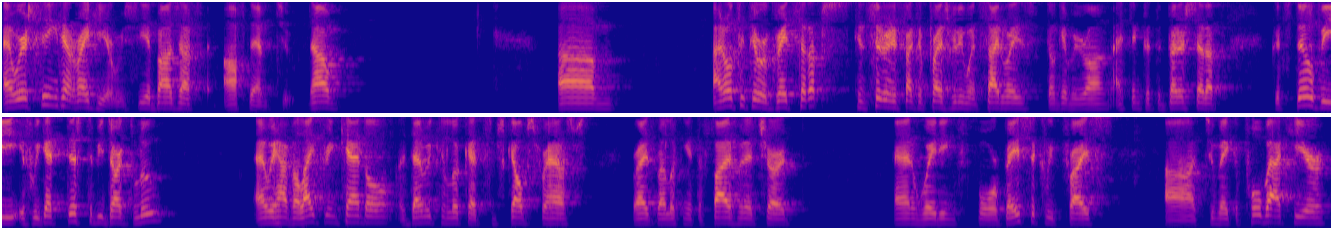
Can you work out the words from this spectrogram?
and we're seeing that right here. We see a bounce off off them too. Now, um, I don't think they were great setups, considering the fact the price really went sideways. Don't get me wrong. I think that the better setup could still be if we get this to be dark blue and we have a light green candle, and then we can look at some scalps perhaps, right, by looking at the five minute chart and waiting for basically price uh, to make a pullback here,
